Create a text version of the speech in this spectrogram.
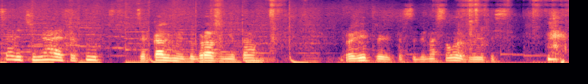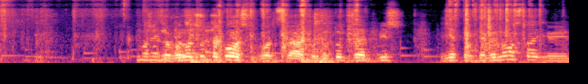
Все відчиняється тут, дзеркальне відображення там. Провітрюєте собі, насолоджуєтесь. Це воно тут також от зверху, тут вже більш є так 90 і,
